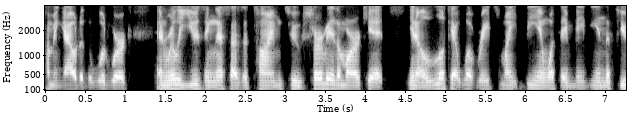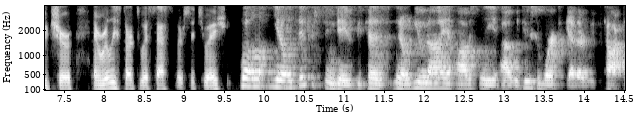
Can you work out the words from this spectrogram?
coming out of the woodwork and really using this as a time to survey the market, you know, look at what rates might be and what they may be in the future and really start to assess their situation. Well, you know, it's interesting, Dave, because, you know, you and I obviously, uh, we do some work together. We've talked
